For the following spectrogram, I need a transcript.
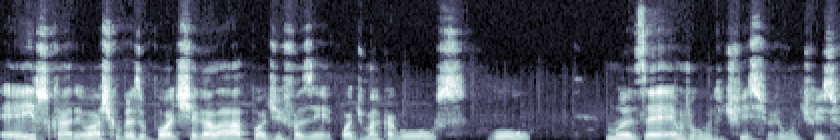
é isso, cara. Eu acho que o Brasil pode chegar lá, pode fazer, pode marcar gols, gol, mas é, é um jogo muito difícil, é um jogo muito difícil.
